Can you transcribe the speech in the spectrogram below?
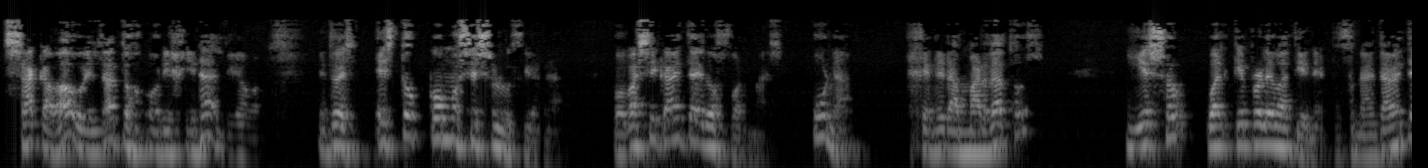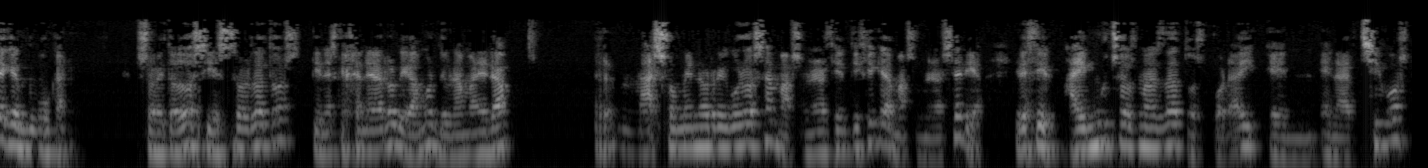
se ha acabado el dato original, digamos. Entonces, ¿esto cómo se soluciona? Pues básicamente hay dos formas. Una, generan más datos, y eso, ¿qué problema tiene? Pues fundamentalmente que es muy caro sobre todo si estos datos tienes que generarlos, digamos, de una manera más o menos rigurosa, más o menos científica, más o menos seria. Es decir, hay muchos más datos por ahí en, archivos,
